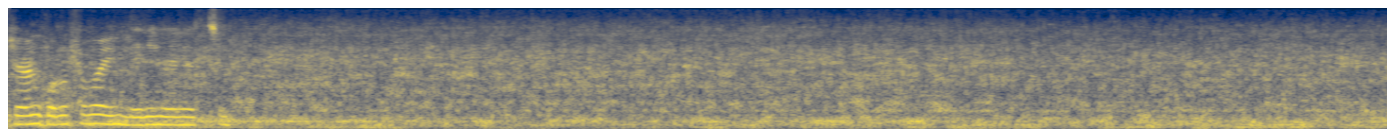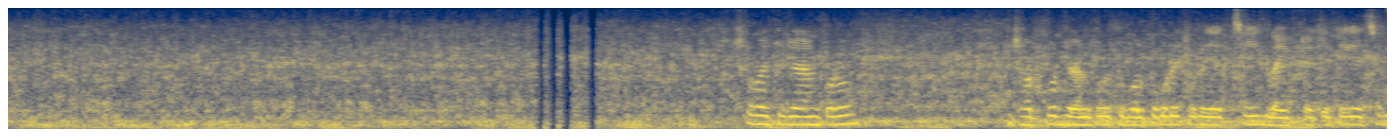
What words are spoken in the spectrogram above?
জয়েন করো সবাই, দেরি হয়ে যাচ্ছে। সবাই একটু জয়েন করো। ঝটপট জয়েন করে একটু গল্প করে চলে যাচ্ছি। লাইভটা কেটে গেছিল,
